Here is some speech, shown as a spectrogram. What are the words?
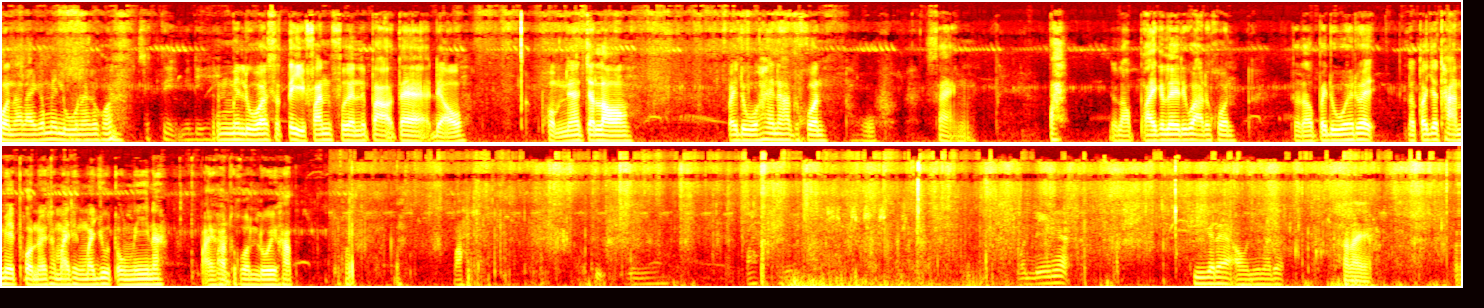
คนอะไรก็ไม่รู้นะทุกคน สติไม่ดี ไม่รู้ว่าสติฟันเฟือนหรือเปล่าแต่เดี๋ยว ผมเนี่ยจะลองไปดูให้นะครับทุกคนโอ้โหแสงไปเดี๋ยวเราไปกันเลยดีกว่าทุกคน เดี๋ยวเราไปดูให้ด้วย แล้วก็จะถามเหตุผลเลยทำไมถึงมาอยู่ตรงนี้นะ ไปครับทุกคนลุยครับทุกคนไปไปวันนี้เนี่ย พี่ก็ได้เอานี้มาด้วยอะไรอะตะ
